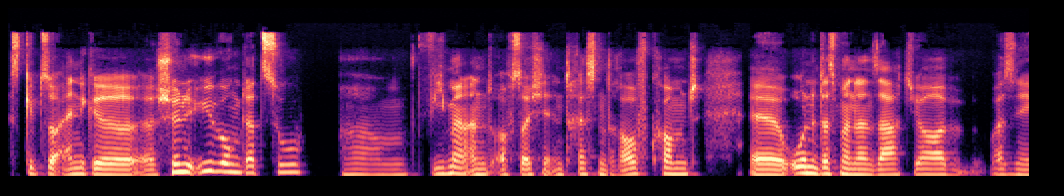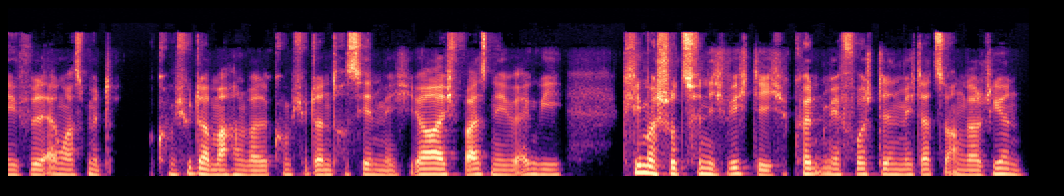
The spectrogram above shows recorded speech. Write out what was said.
Es gibt so einige äh, schöne Übungen dazu, ähm, wie man an, auf solche Interessen draufkommt, äh, ohne dass man dann sagt, ja, weiß ich nicht, ich will irgendwas mit Computer machen, weil Computer interessieren mich. Ja, ich weiß nicht, irgendwie Klimaschutz finde ich wichtig. Ich könnte mir vorstellen, mich da zu engagieren.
